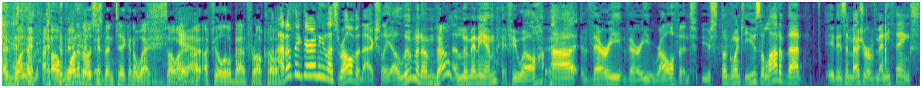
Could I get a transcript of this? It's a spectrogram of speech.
and one, uh, one of those has been taken away. So Yeah. I, I, I feel a little bad for Alcoa. I don't think they're any less relevant, actually. Aluminum, No. aluminium, if you will, uh, very, very relevant. You're still going to use a lot of that. It is a measure of many things.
